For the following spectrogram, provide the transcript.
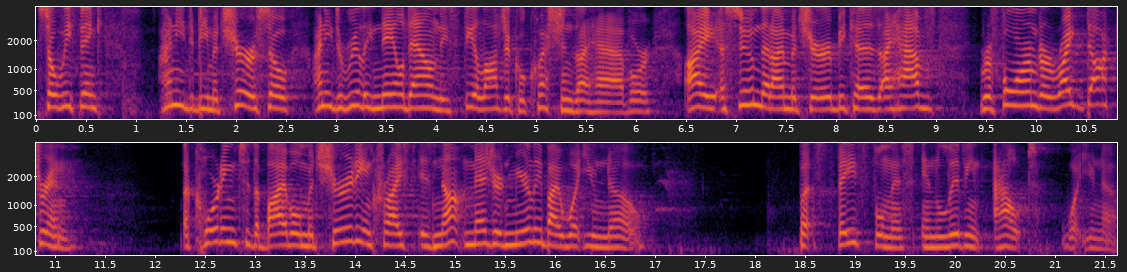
So we think, I need to be mature, so I need to really nail down these theological questions I have, or I assume that I'm mature because I have reformed or right doctrine. According to the Bible, maturity in Christ is not measured merely by what you know, but faithfulness in living out what you know.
